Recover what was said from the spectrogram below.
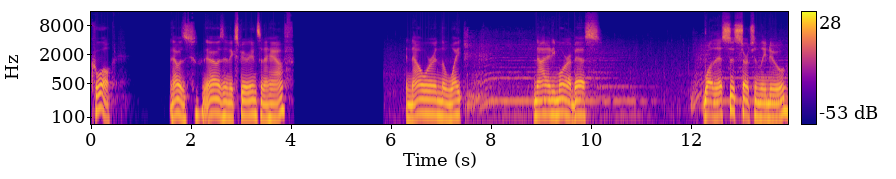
cool. That was that was an experience and a half. And now we're in the white... Not anymore, Abyss. Well, this is certainly new.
